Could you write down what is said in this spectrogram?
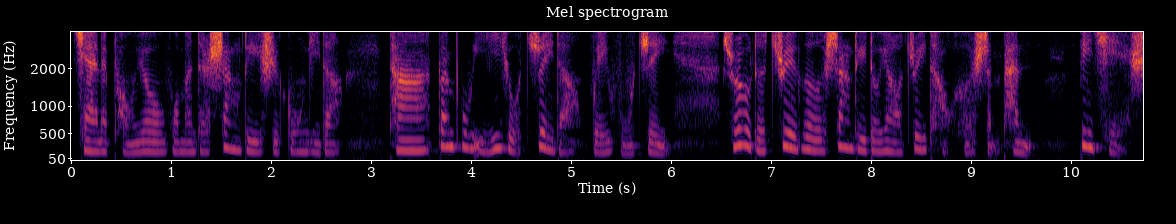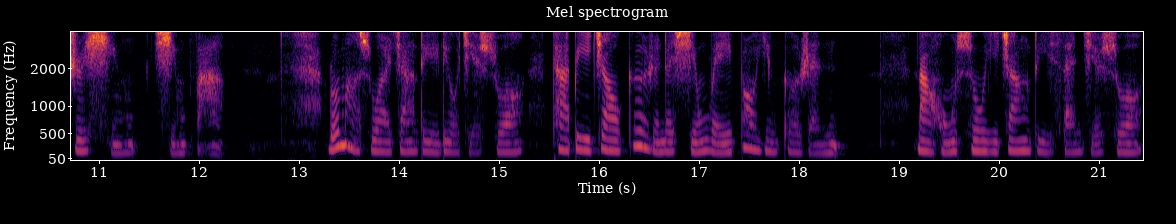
亲爱的朋友，我们的上帝是公义的，他断不以有罪的为无罪，所有的罪恶，上帝都要追讨和审判。并且施行刑罚。罗马书二章第六节说：“他必照个人的行为报应个人。”那红书一章第三节说：“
